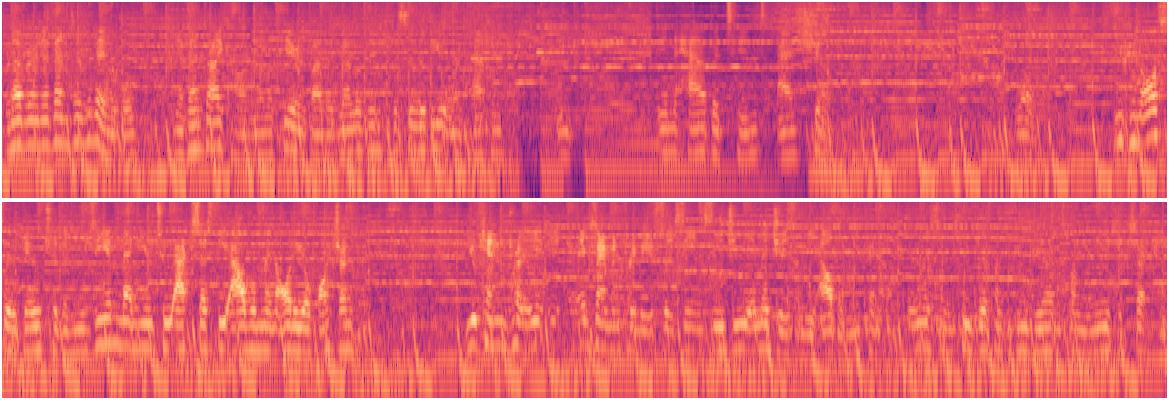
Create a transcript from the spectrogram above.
Whenever an event is available, an event icon will appear by the relevant facility or inhabit- in- inhabitant as shown. Whoa. You can also go to the museum menu to access the album and audio function. You can pre- examine previously seen CG images in the album. You can listen to different BGMs from the music section.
